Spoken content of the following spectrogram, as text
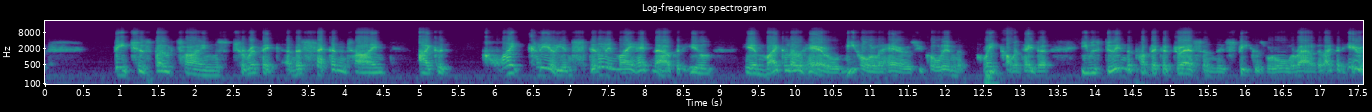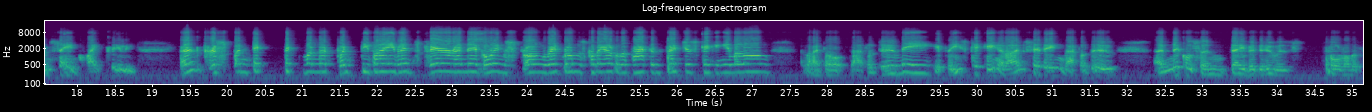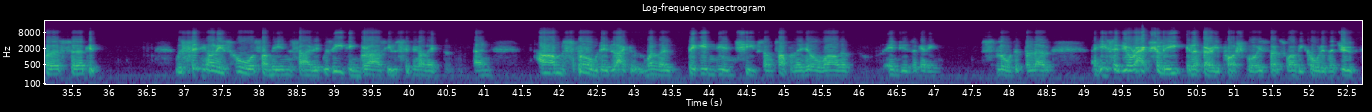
Becher's both times terrific. And the second time, I could quite clearly and still in my head now could hear, hear Michael O'Hehir, or Michael O'Hehir as you call him, a great mm. commentator. He was doing the public address and the speakers were all around. And I could hear him saying quite clearly, and Crispin Pitman are 25 lengths clear and they're going strong. Red Rum's coming out of the pack and Fletcher's kicking him along. And I thought, that'll do me. If he's kicking and I'm sitting, that'll do. And Nicholson, David, who was fallen on the first circuit, was sitting on his horse on the inside. It was eating grass. He was sitting on it and arms folded like one of those big Indian chiefs on top of the hill while the Indians are getting slaughtered below. He said, You're actually, in a very posh voice, that's why we called him the Duke,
